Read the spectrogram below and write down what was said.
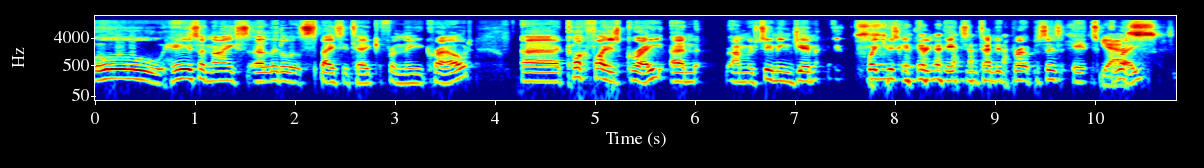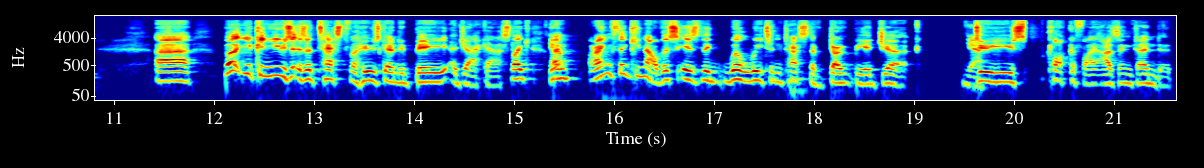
Oh, here's a nice uh, little spicy take from the crowd. Uh, Clockify is great, and I'm assuming Jim, when using it for its intended purposes, it's yes. great. Uh, but you can use it as a test for who's going to be a jackass. Like I'm, I'm thinking now, this is the Wil Wheaton test of don't be a jerk. Yeah. Do you use Clockify as intended?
